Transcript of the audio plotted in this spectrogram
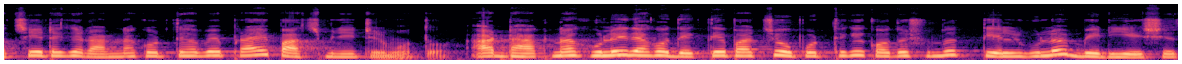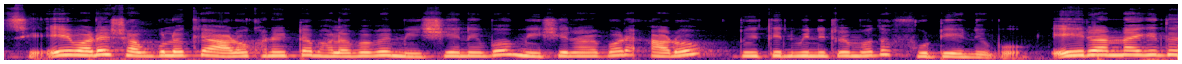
আছে এটাকে রান্না করতে হবে প্রায় পাঁচ মিনিটের মতো। আর ঢাকনা খুলেই দেখো, দেখতে পাচ্ছ ওপর থেকে কত সুন্দর তেলগুলো বেরিয়ে এসেছে। এবারে সবগুলোকে আরও খানিকটা ভালোভাবে মিশিয়ে নেব। মিশিয়ে নেওয়ার পরে আরও দুই তিন মিনিটের মতো ফুটিয়ে নেব। এই রান্নায় কিন্তু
